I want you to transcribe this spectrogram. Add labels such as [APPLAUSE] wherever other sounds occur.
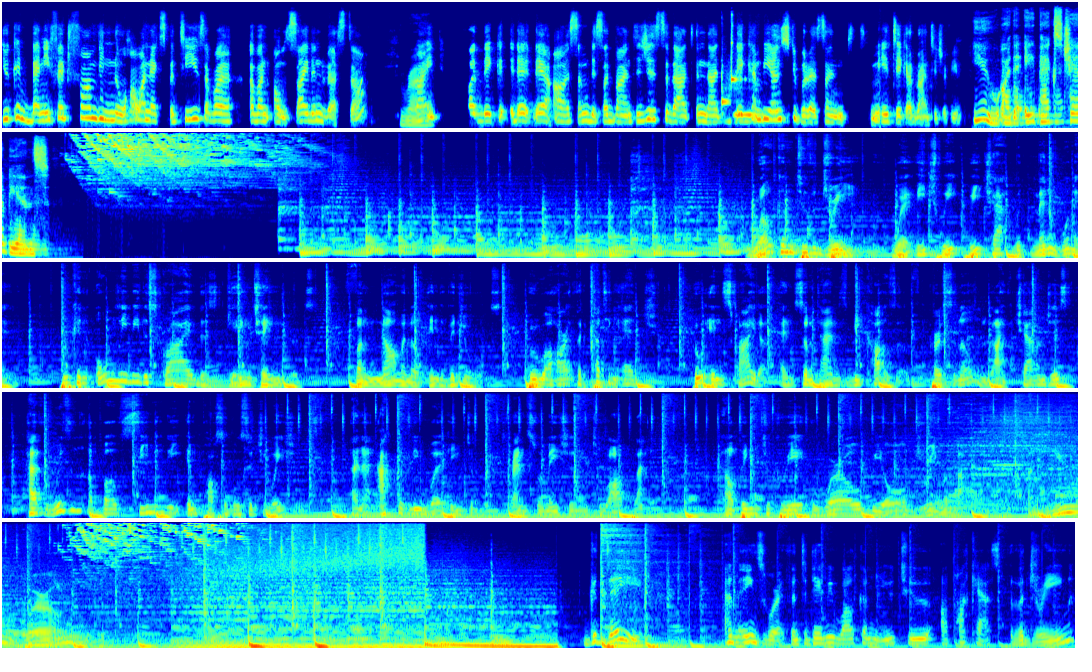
you can benefit from the know-how and expertise of a of an outside investor, right? right? But they, there, there are some disadvantages to that, in that they can be unscrupulous and may take advantage of you. You are the Apex Champions. Welcome to The Dream, where each week we chat with men and women who can only be described as game changers, phenomenal individuals who are at the cutting edge, who, in spite of and sometimes because of personal and life challenges, have risen above seemingly impossible situations and are actively working to bring transformation to our planet helping to create a world we all dream about. A new world. Good day. I'm Ainsworth, and today we welcome you to our podcast, The Dream.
